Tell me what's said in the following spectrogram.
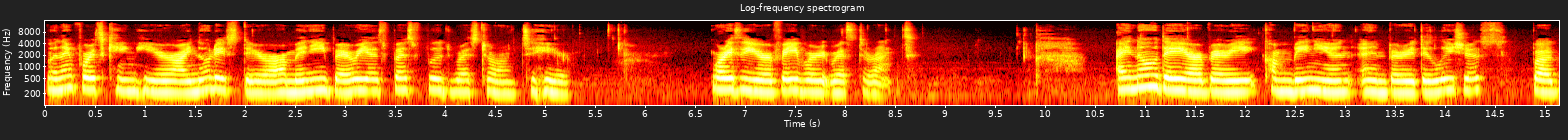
when I first came here, I noticed there are many various fast food restaurants here. What is your favorite restaurant? I know they are very convenient and very delicious, but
